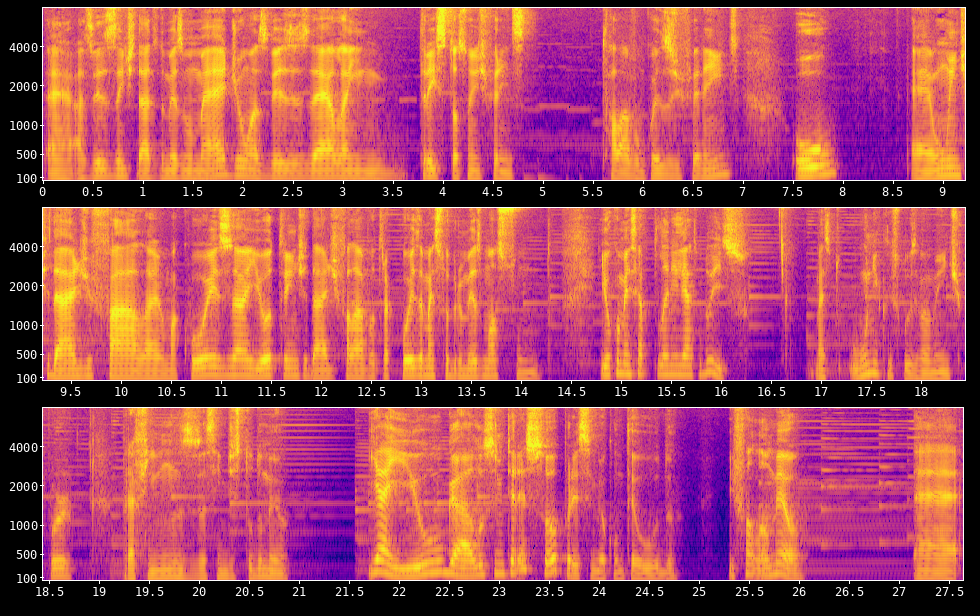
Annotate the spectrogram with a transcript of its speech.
é, às vezes entidades do mesmo médium, às vezes ela em três situações diferentes falavam coisas diferentes, ou é, uma entidade fala uma coisa e outra entidade falava outra coisa, mas sobre o mesmo assunto. E eu comecei a planilhar tudo isso, mas único e exclusivamente por para fins assim de estudo meu. E aí o Galo se interessou por esse meu conteúdo e falou: Meu, é,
